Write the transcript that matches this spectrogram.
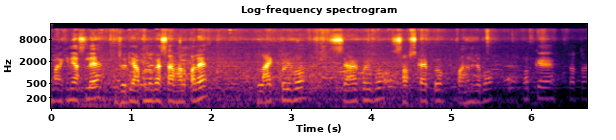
ইমানখিনি আছিলে যদি আপোনালোকে চাই ভাল পালে লাইক কৰিব শ্বেয়াৰ কৰিব ছাবস্ক্ৰাইব কৰিব পাহৰি যাব। অ'কে টাটা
